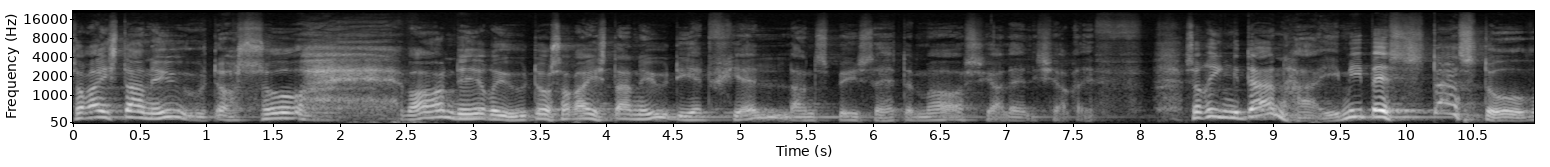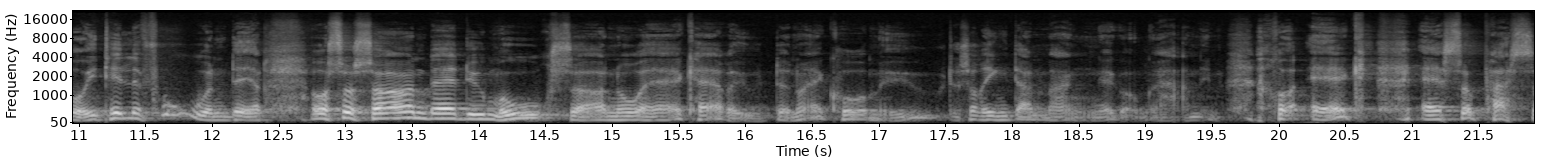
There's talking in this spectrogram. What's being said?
Så reiste han ut, og så var han der ute, og så reiste han ut i et fjellandsby som heter Masial el-Sharif. Så ringte han hjem i bestestua, i telefonen der, og så sa han det du mor sa, nå er jeg her ute, nå er jeg kommet ut. Og så ringte han mange ganger, han. Og jeg er såpass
